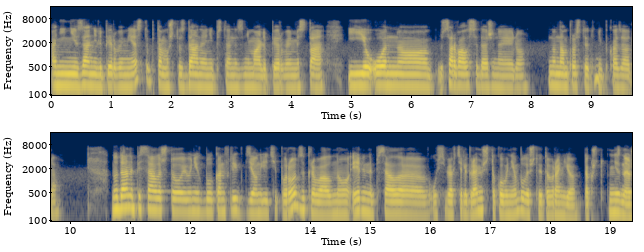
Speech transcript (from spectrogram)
они не заняли первое место, потому что с Даной они постоянно занимали первые места, и он э, сорвался даже на Элю, но нам просто это не показали. Ну да, написала, что у них был конфликт, где он ей типа рот закрывал, но Элли написала у себя в Телеграме, что такого не было, и что это вранье. Так что не знаю,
